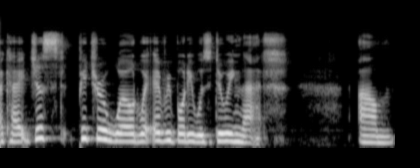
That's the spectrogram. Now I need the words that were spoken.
Okay, just picture a world where everybody was doing that um,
